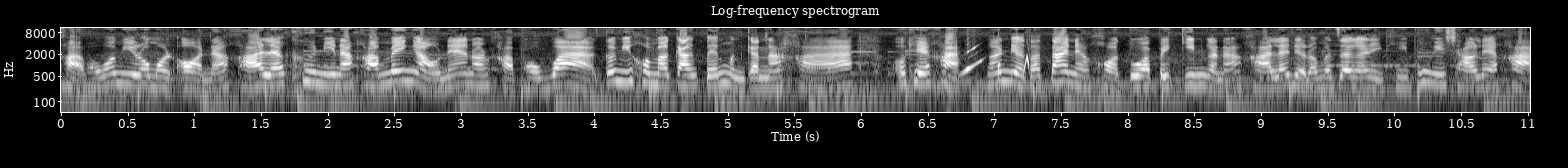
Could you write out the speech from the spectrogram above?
ค่ะ เพราะว่ามีลมอ่อนๆนะคะ และคืนนี้นะคะ ไม่เหงาแน่นอนค่ะ เพราะว่าก็มีคนมากางเต็นท์เหมือนกันนะคะ โอเคค่ะงั้นเดี๋ยวตาต้าเนี่ยขอตัวไปกินก่อนนะคะ แล้วเดี๋ยวเรามาเจอกันอีกทีพรุ่งนี้เช้าเลยค่ะ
